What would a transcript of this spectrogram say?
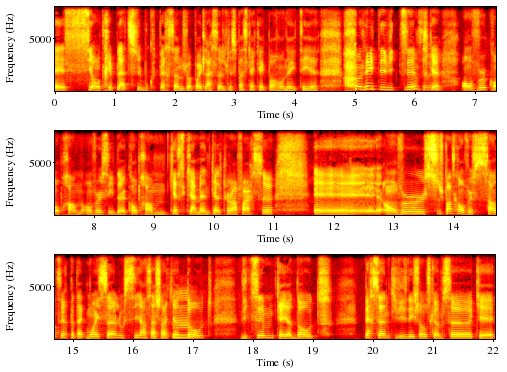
euh, si on triple là-dessus, beaucoup de personnes, je dois pas être la seule, que c'est parce qu'à quelque part, on a été, euh, on a été victime, que on veut comprendre. On veut essayer de comprendre qu'est-ce qui amène quelqu'un à faire ça. Euh, on veut, je pense qu'on veut se sentir peut-être moins seul aussi, en sachant qu'il y a Mm. d'autres victimes, qu'il y a d'autres personnes qui vivent des choses comme ça, que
